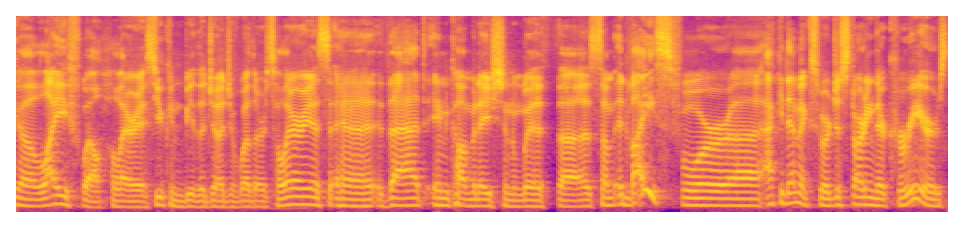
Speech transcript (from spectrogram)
life, well, hilarious. You can be the judge of whether it's hilarious. Uh, that in combination with uh, some advice for uh, academics who are just starting their careers.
